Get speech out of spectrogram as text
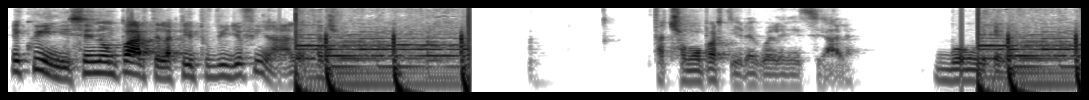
E quindi se non parte la clip video finale facciamo facciamo partire quella iniziale. Buon weekend.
